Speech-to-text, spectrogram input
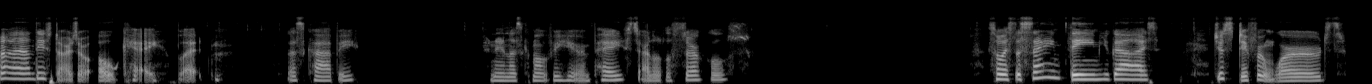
uh, these stars are okay, but let's copy. And then let's come over here and paste our little circles. So it's the same theme, you guys, just different words.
